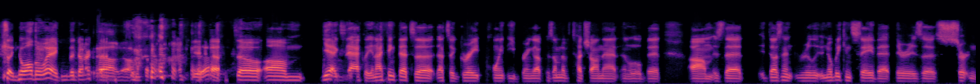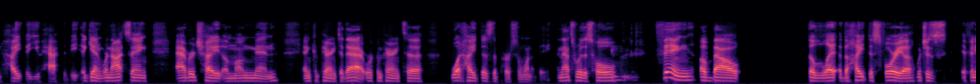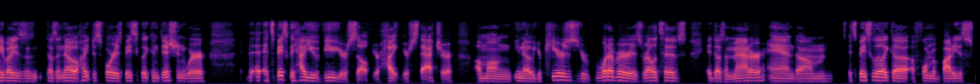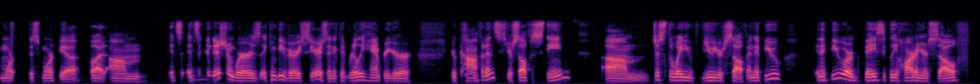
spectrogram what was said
It's like go all the way, the dark side. no, no. yeah. So, um, yeah, exactly. And I think that's a that's a great point that you bring up because I'm going to touch on that in a little bit. Um, is that it doesn't really nobody can say that there is a certain height that you have to be. Again, we're not saying average height among men and comparing to that. We're comparing to what height does the person want to be, and that's where this whole thing about the le- the height dysphoria, which is if anybody doesn't, doesn't know, height dysphoria is basically a condition where it's basically how you view yourself, your height, your stature among you know your peers, your whatever it is, relatives. It doesn't matter, and um, it's basically like a, a form of body dysmor- dysmorphia. But um, it's it's a condition whereas it can be very serious and it could really hamper your your confidence, your self esteem, um, just the way you view yourself. And if you and if you are basically hard on yourself,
